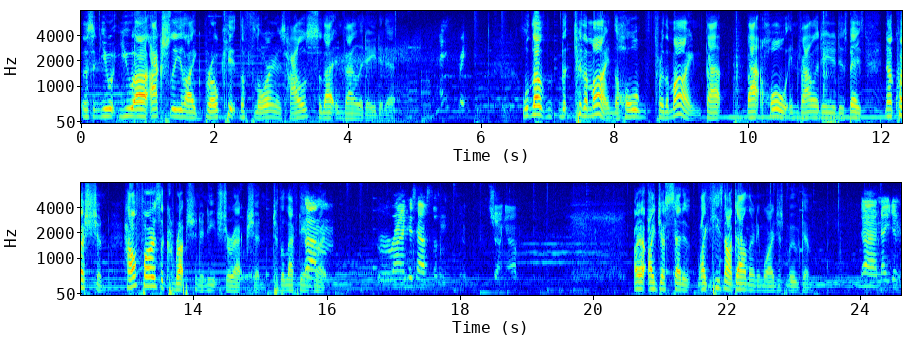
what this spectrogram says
Listen, you you uh actually like broke it the floor in his house, so that invalidated it. Well, no, the, to the mine, the hole for the mine, that that hole invalidated his base. Now, question: How far is the corruption in each direction, to the left and Um, right? Ryan, his house doesn't showing up. I I just said it. Like he's not down there anymore. I just moved him. Uh, no, you didn't.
